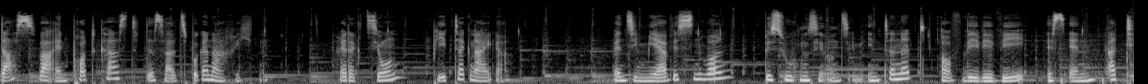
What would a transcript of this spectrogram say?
Das war ein Podcast der Salzburger Nachrichten. Redaktion Peter Gneiger. Wenn Sie mehr wissen wollen, besuchen Sie uns im Internet auf www.sn.at.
